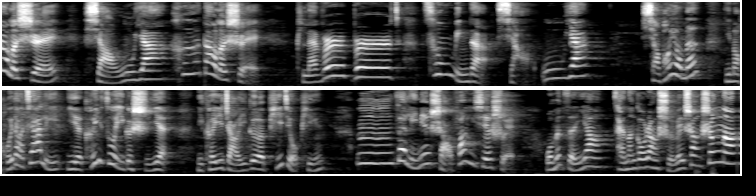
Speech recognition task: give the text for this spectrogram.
到了水，小乌鸦喝到了水，clever bird，聪明的小乌鸦。小朋友们，你们回到家里也可以做一个实验，你可以找一个啤酒瓶，嗯，在里面少放一些水。我们怎样才能够让水位上升呢？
